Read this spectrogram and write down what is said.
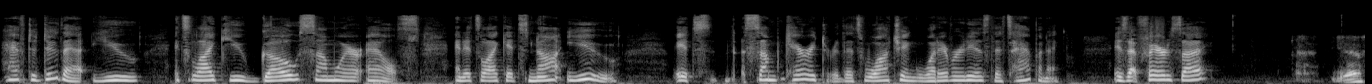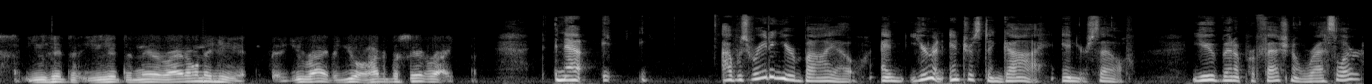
have to do that. You, it's like you go somewhere else, and it's like it's not you it's some character that's watching whatever it is that's happening. Is that fair to say? Yes, you hit the you hit the nail right on the head. You're right. You're 100 percent right. Now, I was reading your bio, and you're an interesting guy in yourself. You've been a professional wrestler.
